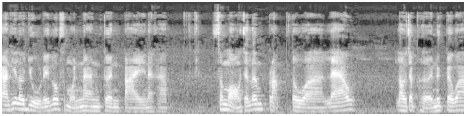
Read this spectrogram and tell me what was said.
การที่เราอยู่ในโลกเสมือนนานเกินไปนะครับ สมองจะเริ่มปรับตัวแล้วเราจะเผลอนึกไปว่า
